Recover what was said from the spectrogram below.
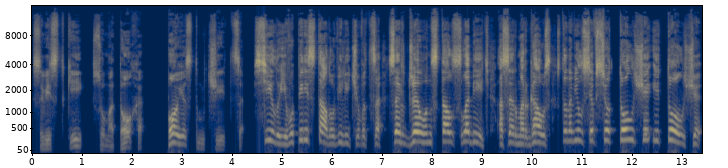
Свистки, суматоха, поезд мчится. Сила его перестала увеличиваться, сэр Джеон стал слабеть, а сэр Маргаус становился все толще и толще.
